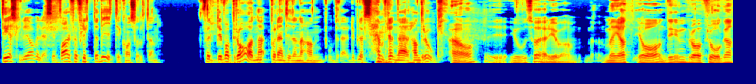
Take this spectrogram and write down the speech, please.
Det skulle jag vilja se. Varför flyttade IT-konsulten? För det var bra när, på den tiden när han bodde där. Det blev sämre när han drog. Ja, jo så är det ju va. Men jag, ja, det är en bra fråga.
